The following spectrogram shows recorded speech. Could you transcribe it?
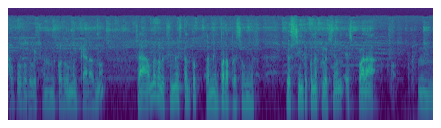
autos o coleccionan cosas muy caras, ¿no? O sea, una colección es tanto también para presumir. Yo siento que una colección es para mm,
